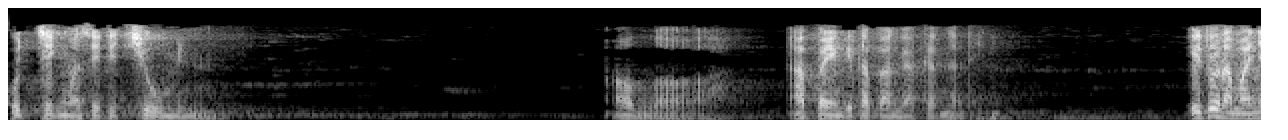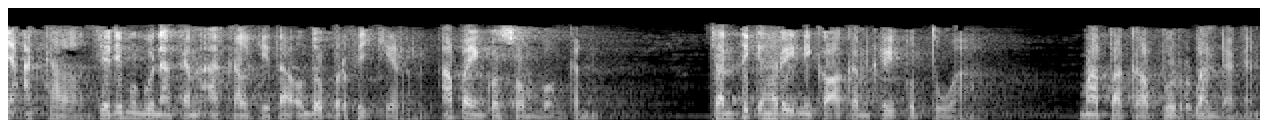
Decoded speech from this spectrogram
Kucing masih diciumin. Allah. Apa yang kita banggakan nanti? Itu namanya akal. Jadi menggunakan akal kita untuk berpikir. Apa yang kau sombongkan? Cantik hari ini kau akan keriput tua. Mata kabur pandangan.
